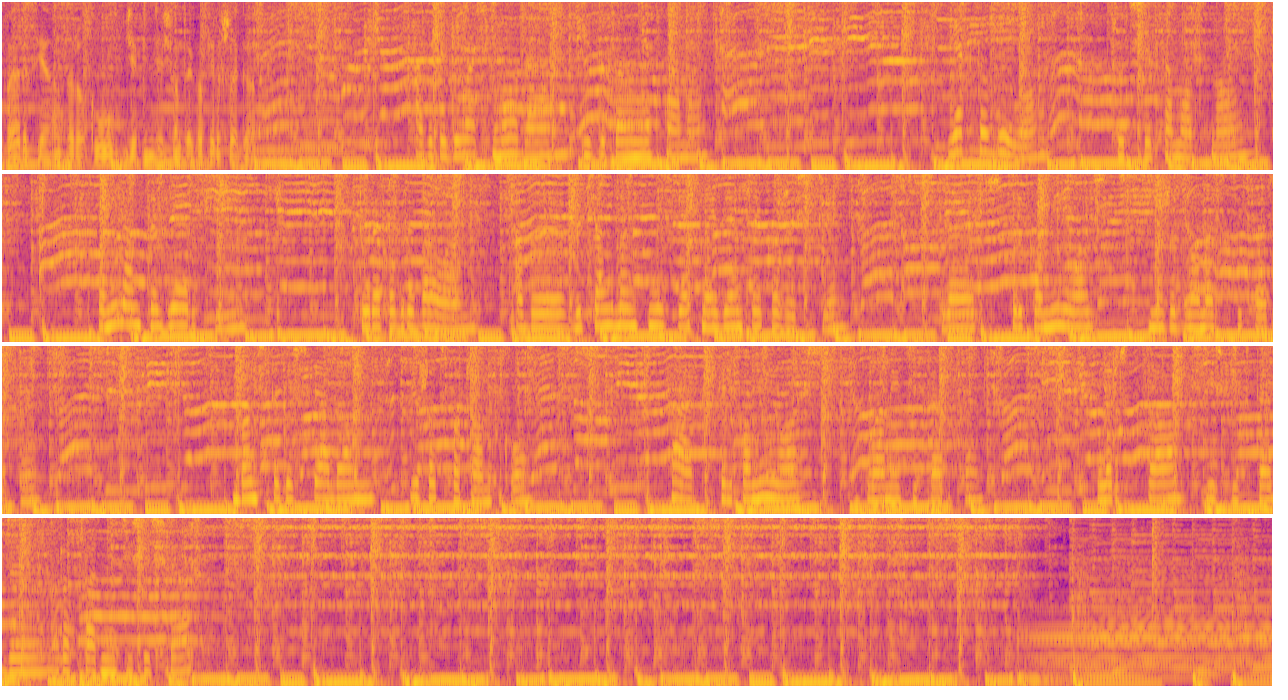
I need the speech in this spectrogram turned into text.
Wersja z roku 91. A gdy byłaś młoda i zupełnie sama, jak to było czuć się samotną? Wspominam te gierki, które pogrywałam, aby wyciągnąć z nich jak najwięcej korzyści. Lecz tylko miłość może złamać ci serce. Bądź tego świadom już od początku. Tak, tylko miłość złamie ci serce. Lecz co, jeśli wtedy rozpadnie ci się świat?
